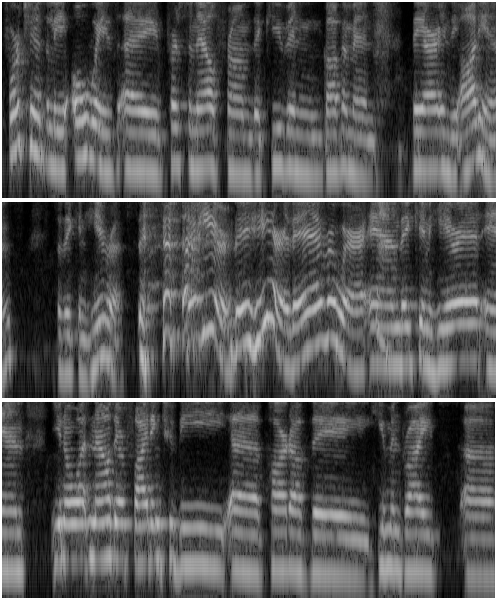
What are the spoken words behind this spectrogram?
fortunately, always a personnel from the Cuban government they are in the audience. so they can hear us. They're here. they're here. They're everywhere, and they can hear it. And you know what? Now they're fighting to be uh, part of the human rights. Uh,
